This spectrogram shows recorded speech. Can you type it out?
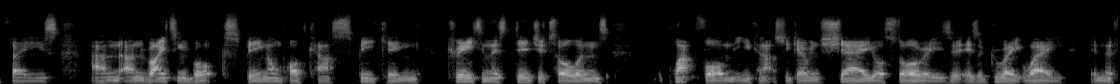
phase, and and writing books, being on podcasts, speaking, creating this digital and platform that you can actually go and share your stories is a great way in the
